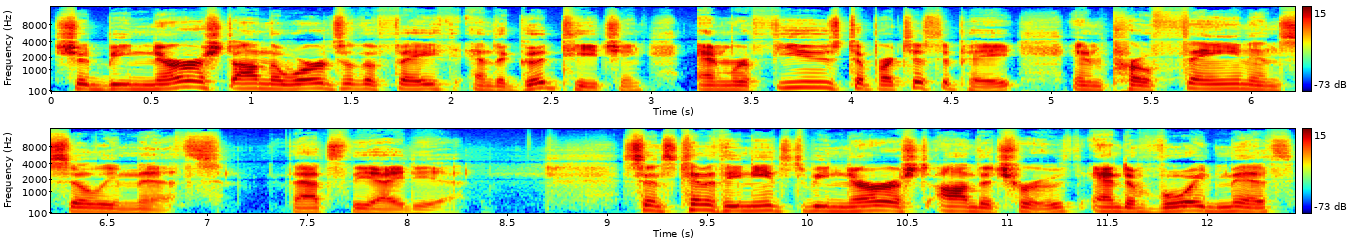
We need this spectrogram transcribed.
should be nourished on the words of the faith and the good teaching and refuse to participate in profane and silly myths. That's the idea. Since Timothy needs to be nourished on the truth and avoid myths,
